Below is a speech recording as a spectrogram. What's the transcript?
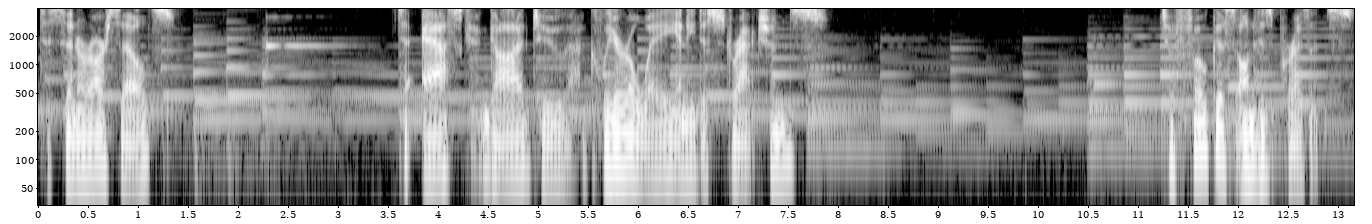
to center ourselves, to ask God to clear away any distractions to focus on His presence.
